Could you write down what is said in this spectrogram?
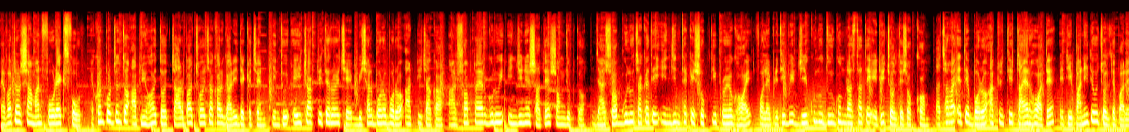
অ্যাভাটার সামান ফোর এক্স ফোর এখন পর্যন্ত আপনি হয়তো চার বা ছয় চাকার গাড়ি দেখেছেন, কিন্তু এই ট্রাকটিতে রয়েছে বিশাল বড় বড় আটটি চাকা, আর সব টায়ারগুলোই ইঞ্জিনের সাথে সংযুক্ত, যা সবগুলো চাকাতেই ইঞ্জিন থেকে শক্তি প্রয়োগ হয়, ফলে পৃথিবীর যে কোনো দুর্গম রাস্তাতে এটি চলতে সক্ষম। তাছাড়া এতে বড় আকৃতির টায়ার হওয়াতে এটি পানিতেও চলতে পারে।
